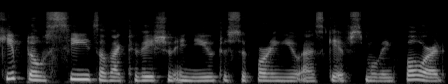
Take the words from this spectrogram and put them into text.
keep those seeds of activation in you to supporting you as gifts moving forward.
